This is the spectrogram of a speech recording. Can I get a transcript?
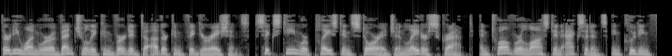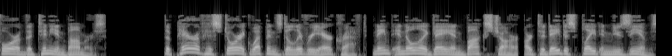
31 were eventually converted to other configurations, 16 were placed in storage and later scrapped, and 12 were lost in accidents including four of the Tinian bombers. The pair of historic weapons delivery aircraft, named Enola Gay and Bockscar, are today displayed in museums.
